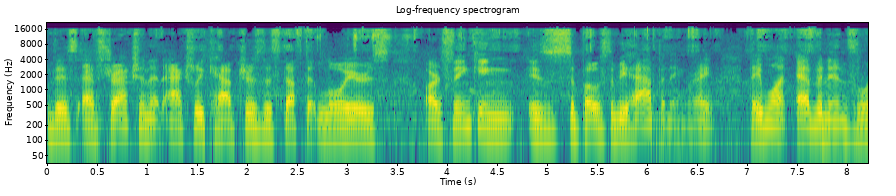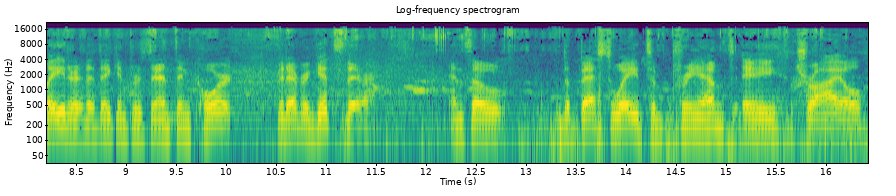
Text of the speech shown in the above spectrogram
this abstraction that actually captures the stuff that lawyers are thinking is supposed to be happening, right? They want evidence later that they can present in court if it ever gets there. And so the best way to preempt a trial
